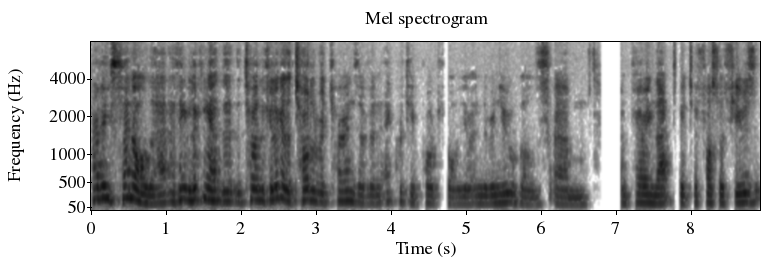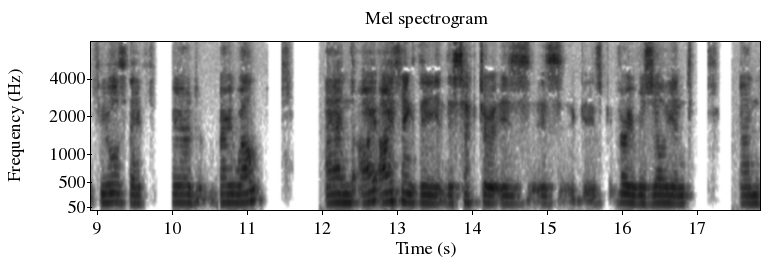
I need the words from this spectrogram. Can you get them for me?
Having said all that, I think looking at the, the total, if you look at the total returns of an equity portfolio in the renewables, um, comparing that to, to fossil fuels, fuels, they've fared very well. And I, I think the, the sector is, is, is very resilient. And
